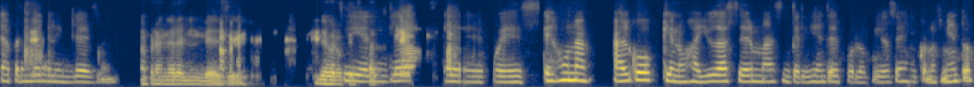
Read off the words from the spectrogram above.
Aprender el inglés. Aprender el inglés, sí. sí, el inglés, eh, pues es una, algo que nos ayuda a ser más inteligentes por lo que yo sé en el conocimiento.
